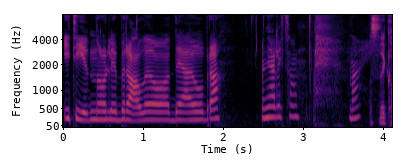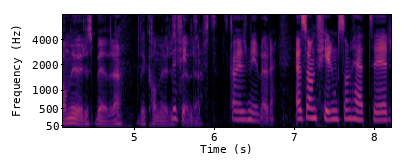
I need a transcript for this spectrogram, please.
i tiden og liberale, og det er jo bra. Men jeg er litt sånn Nei. Altså, det kan gjøres bedre. Det kan gjøres bedre. Definitivt. Det kan gjøres mye bedre. Jeg så en film som heter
